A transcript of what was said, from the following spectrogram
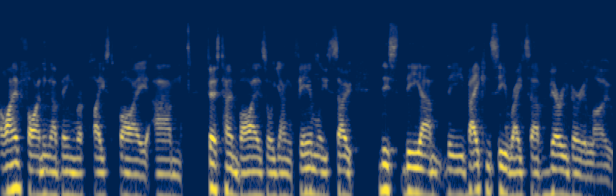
I'm finding are being replaced by um, first home buyers or young families. So this the um, the vacancy rates are very very low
